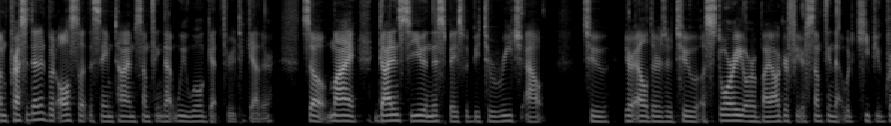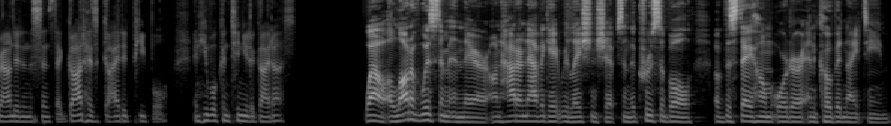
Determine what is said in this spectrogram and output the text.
unprecedented, but also at the same time something that we will get through together. So, my guidance to you in this space would be to reach out to your elders or to a story or a biography or something that would keep you grounded in the sense that God has guided people and He will continue to guide us. Wow, a lot of wisdom in there on how to navigate relationships in the crucible of the stay home order and COVID 19.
